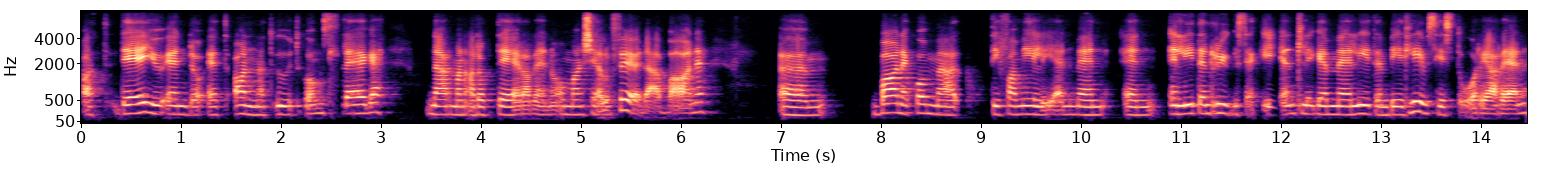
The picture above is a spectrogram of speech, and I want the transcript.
att det är ju ändå ett annat utgångsläge när man adopterar än om man själv föder barnet. Um, barnet kommer till familjen med en, en, en liten ryggsäck egentligen med en liten bit livshistoria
